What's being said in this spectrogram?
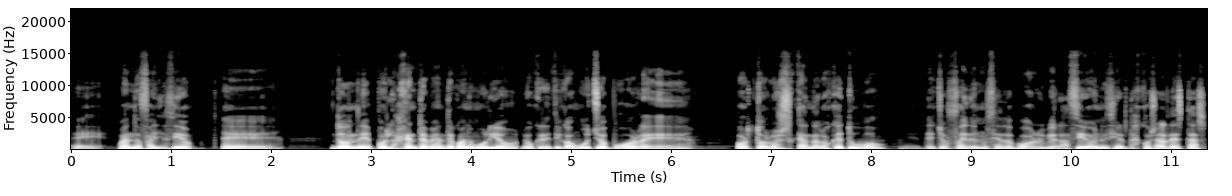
eh, cuando falleció, eh, donde pues la gente obviamente cuando murió lo criticó mucho por, por todos los escándalos que tuvo, de hecho fue denunciado por violación y ciertas cosas de estas,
